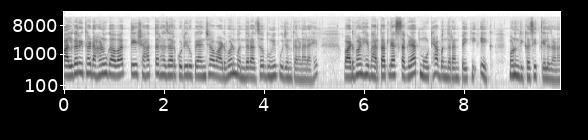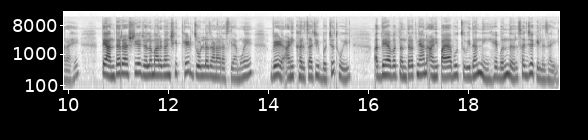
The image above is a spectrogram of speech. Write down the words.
पालघर इथं डहाणू गावात ते शहात्तर हजार कोटी रुपयांच्या वाढवण बंदराचं भूमिपूजन करणार आहेत. वाढवण हे भारतातल्या सगळ्यात मोठ्या बंदरांपैकी एक म्हणून विकसित केलं जाणार आहे. ते आंतरराष्ट्रीय जलमार्गांशी थेट जोडलं जाणार असल्यामुळे वेळ आणि खर्चाची बचत होईल. अद्ययावत तंत्रज्ञान आणि पायाभूत सुविधांनी हे बंदर सज्ज केलं जाईल.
